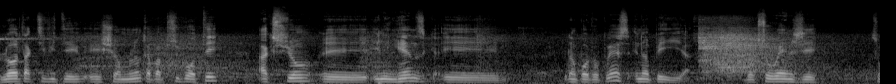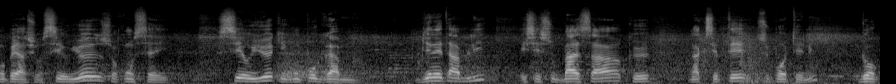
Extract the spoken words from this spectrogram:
l'autre activité et chambre capable de supporter action et et dans Port-au-Prince et dans le pays. Donc, ce ONG, une opération sérieuse, son conseil sérieux, qui est un programme bien établi, et c'est sous base ça que nous accepté de supporter lui. Donc,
